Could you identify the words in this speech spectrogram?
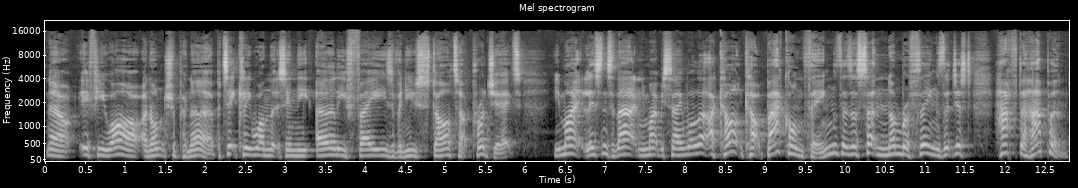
Now, if you are an entrepreneur, particularly one that's in the early phase of a new startup project, you might listen to that and you might be saying, well, look, I can't cut back on things. There's a certain number of things that just have to happen.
